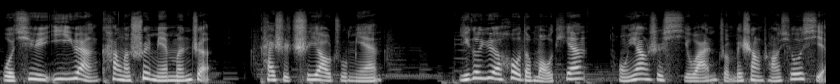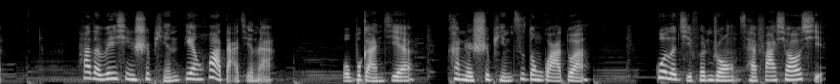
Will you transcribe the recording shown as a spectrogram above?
我去医院看了睡眠门诊，开始吃药助眠。一个月后的某天，同样是洗完准备上床休息，他的微信视频电话打进来，我不敢接，看着视频自动挂断。过了几分钟才发消息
